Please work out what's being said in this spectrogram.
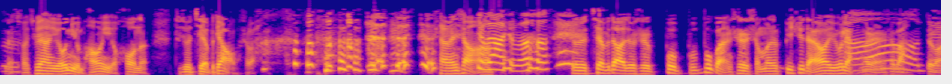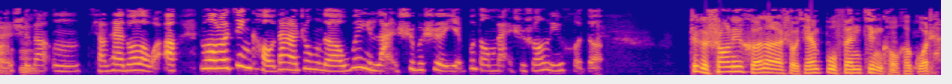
嗯没错。就像有女朋友以后呢，这就戒不掉了，是吧？开玩笑啊，戒不啊，到什么。就是戒不掉，就是不不不管是什么，必须得要有两个人，是吧哦？对吧？嗯是的，嗯，想太多了我啊。那么说进口大众的蔚揽是不是也不能买是双离合的？这个双离合呢，首先不分进口和国产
